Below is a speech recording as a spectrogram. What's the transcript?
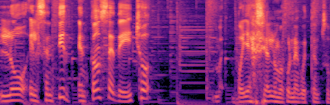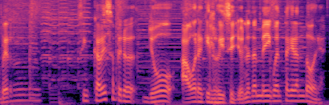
lo, el sentir. Entonces, de hecho, voy a decir a lo mejor una cuestión súper sin cabeza, pero yo, ahora que lo hice yo, neta me di cuenta que eran dos horas.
